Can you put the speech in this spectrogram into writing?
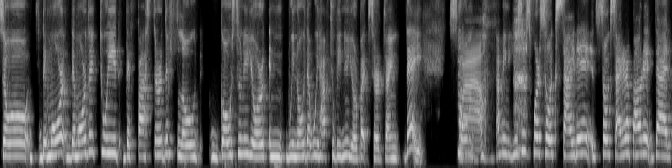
So the more the more they tweet, the faster the float goes to New York, and we know that we have to be New York by certain day. So wow. I mean, users were so excited, so excited about it that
